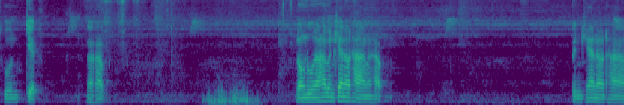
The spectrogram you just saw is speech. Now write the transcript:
ศูนย์เจ็ดนะครับ ลองดูนะครับ เป็นแค่แนวทางนะครับ เป็นแค่แนวทาง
